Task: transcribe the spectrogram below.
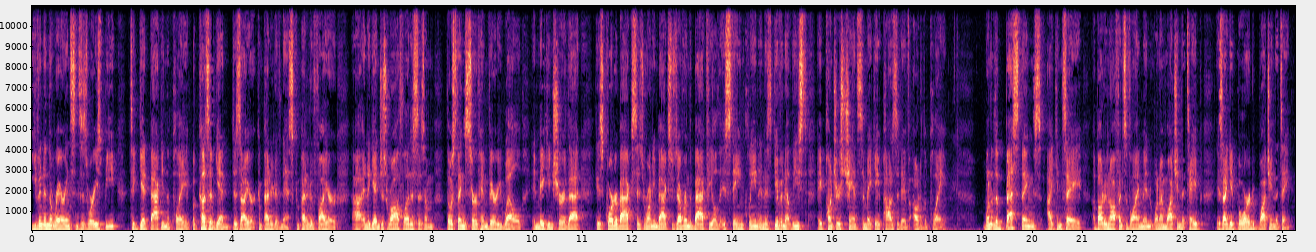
even in the rare instances where he's beat, to get back in the play because of, again, desire, competitiveness, competitive fire, uh, and again, just raw athleticism. Those things serve him very well in making sure that his quarterbacks, his running backs, who's ever in the backfield is staying clean and is given at least a puncher's chance to make a positive out of the play. One of the best things I can say about an offensive lineman when I'm watching the tape is I get bored watching the tape.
